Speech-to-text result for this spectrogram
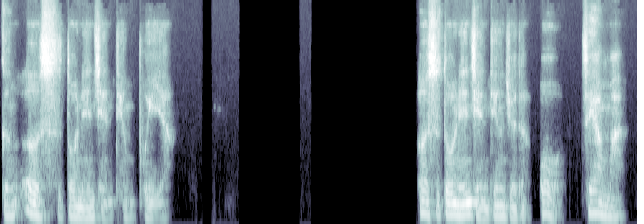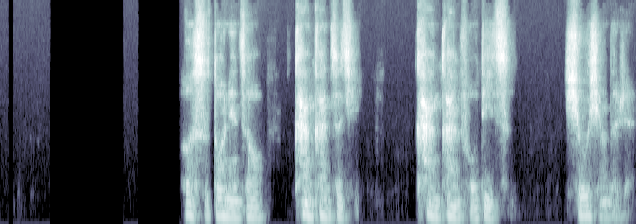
跟二十多年前听不一样。”二十多年前听，觉得哦这样吗？二十多年之后，看看自己，看看佛弟子，修行的人，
